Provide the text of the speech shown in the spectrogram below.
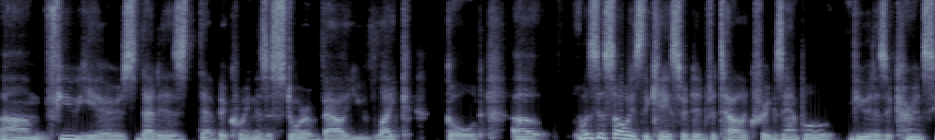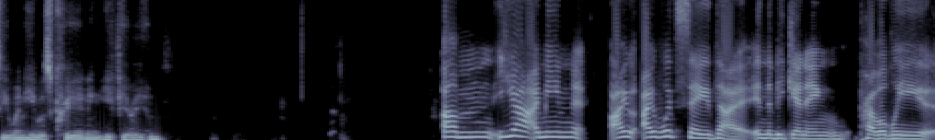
um, few years. That is, that Bitcoin is a store of value like gold. Uh, was this always the case, or did Vitalik, for example, view it as a currency when he was creating Ethereum? Um, yeah, I mean, I, I would say that in the beginning, probably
